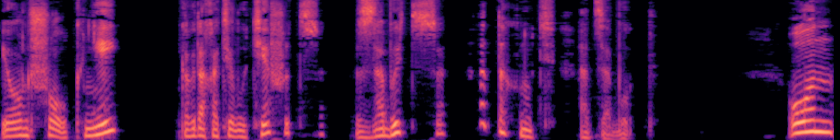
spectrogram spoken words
и он шел к ней, когда хотел утешиться, забыться, отдохнуть от забот. Он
